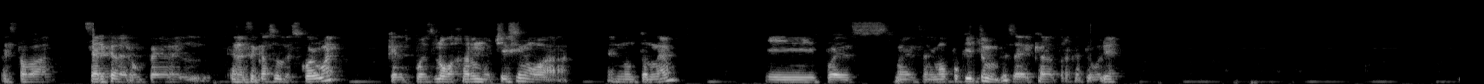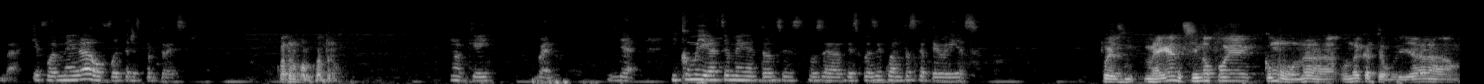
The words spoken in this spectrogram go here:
estaba cerca de romper, el, en este caso, el Square One, que después lo bajaron muchísimo en un torneo. Y pues me desanimó un poquito y me empecé a dedicar a otra categoría. ¿Que fue Mega o fue 3x3? 4x4. Ok, bueno, ya. ¿Y cómo llegaste a Mega entonces? O sea, después de cuántas categorías? Pues Mega en sí no fue como una, una categoría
